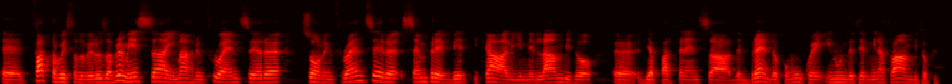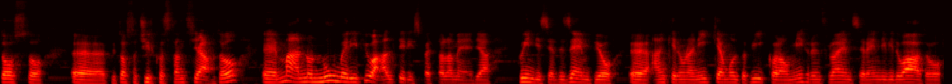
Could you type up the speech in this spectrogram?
Eh, fatta questa doverosa premessa, i macro influencer sono influencer sempre verticali nell'ambito eh, di appartenenza del brand o comunque in un determinato ambito piuttosto, eh, piuttosto circostanziato, eh, ma hanno numeri più alti rispetto alla media quindi se ad esempio eh, anche in una nicchia molto piccola un micro influencer è individuato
